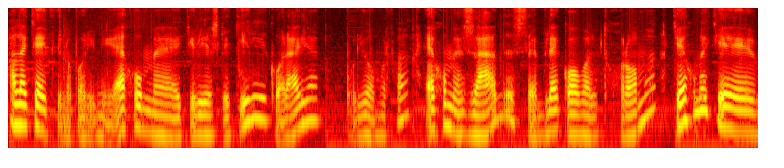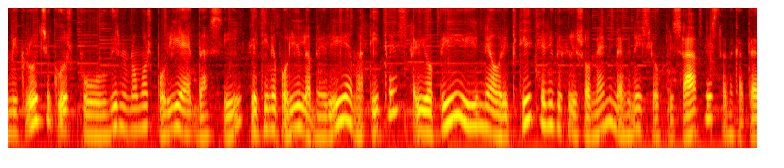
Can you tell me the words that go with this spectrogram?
αλλά και η φθινοπορεινή. Έχουμε κυρίες και κύριοι κοράλια πολύ όμορφα. Έχουμε ζάντ σε μπλε κόβαλτ χρώμα και έχουμε και μικρούτσικους που δίνουν όμως πολύ ένταση γιατί είναι πολύ λαμπεροί αιματίτες οι οποίοι είναι ορυκτοί και είναι επιχρυσωμένοι με γνήσιο χρυσάφι στα 14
